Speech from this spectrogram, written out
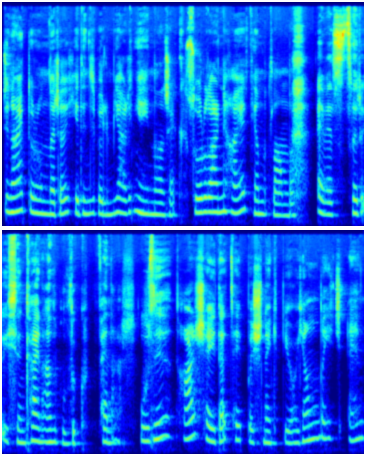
Cinayet Dronları 7. bölüm yarın yayınlanacak. Sorular nihayet yanıtlandı. Evet, sarı ışığın kaynağını bulduk. Fener. Uzi her şeyde tek başına gidiyor. Yanında hiç En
